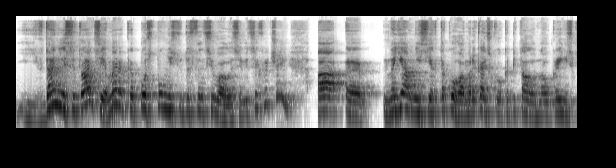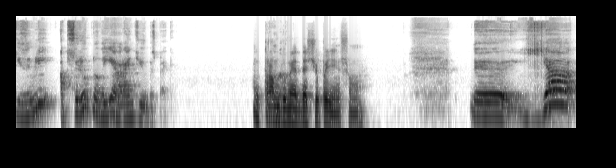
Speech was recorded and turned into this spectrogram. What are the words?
І в даній ситуації Америка повністю дистанціювалася від цих речей, а е, наявність як такого американського капіталу на українській землі абсолютно не є гарантією безпеки. Ну, Трамп думає дещо по-іншому. Е, я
